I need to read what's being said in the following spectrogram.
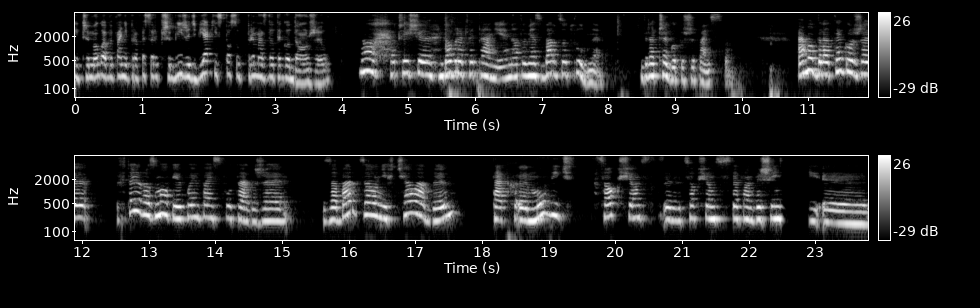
I czy mogłaby pani profesor przybliżyć, w jaki sposób prymas do tego dążył? No, oczywiście dobre pytanie, natomiast bardzo trudne. Dlaczego, proszę Państwa? Ano dlatego, że w tej rozmowie powiem Państwu tak, że za bardzo nie chciałabym tak y, mówić, co ksiądz, y, co ksiądz Stefan Wyszyński y,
